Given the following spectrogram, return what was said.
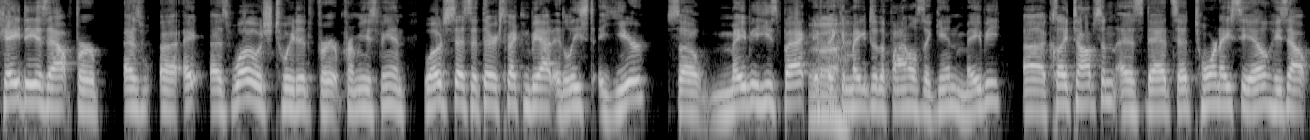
KD is out for as uh, as Woj tweeted for from ESPN. Woj says that they're expecting to be out at least a year. So maybe he's back if they can make it to the finals again. Maybe uh, Klay Thompson, as Dad said, torn ACL. He's out.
